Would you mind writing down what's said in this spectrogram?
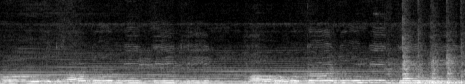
হও ধরণী তিধি হও কারুণী তিধি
